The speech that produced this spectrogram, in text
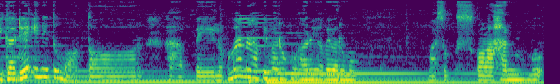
digadein itu motor HP lo ke mana HP baru bu hari HP barumu? Masuk sekolahan bu.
